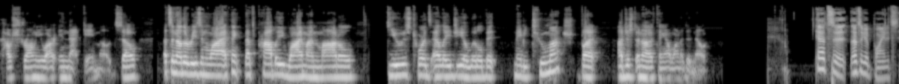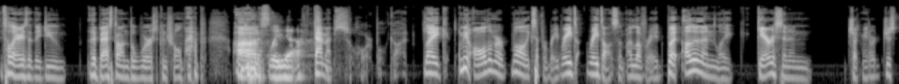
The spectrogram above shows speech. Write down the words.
how strong you are in that game mode. So that's another reason why i think that's probably why my model skews towards lag a little bit maybe too much but uh, just another thing i wanted to note. That's a that's a good point. It's, it's hilarious that they do the best on the worst control map um, honestly yeah that map's so horrible god like, I mean, all of them are well, except for Raid. Raid's Raid's awesome. I love Raid, but other than like Garrison and Checkmate are just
